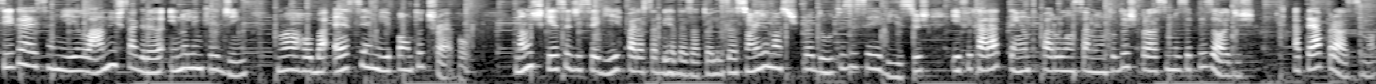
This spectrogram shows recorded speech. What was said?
siga a SMI lá no Instagram e no LinkedIn no arroba smi.travel. Não esqueça de seguir para saber das atualizações de nossos produtos e serviços e ficar atento para o lançamento dos próximos episódios. Até a próxima!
